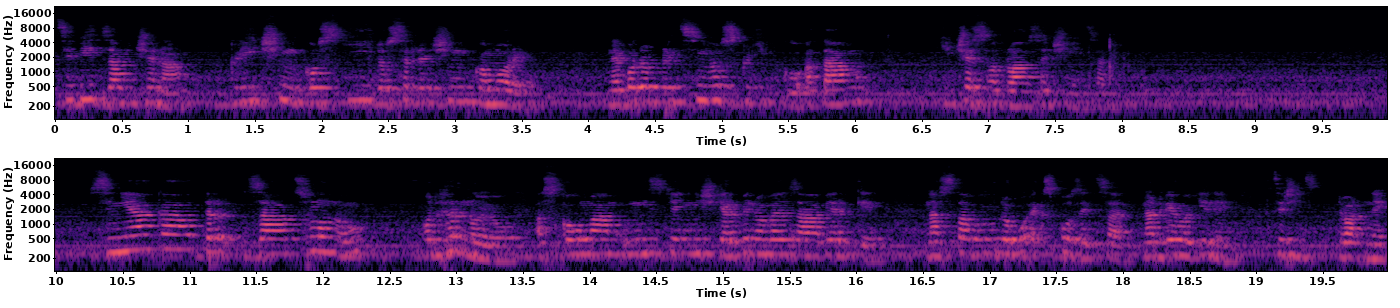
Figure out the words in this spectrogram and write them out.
Chci být zamčena klíční kostí do srdeční komory nebo do plicního sklípku a tam česat vlásečnice. Si nějaká dr záclonu odhrnuju a zkoumám umístění štěrbinové závěrky. Nastavuju dobu expozice na dvě hodiny, chci říct dva dny.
